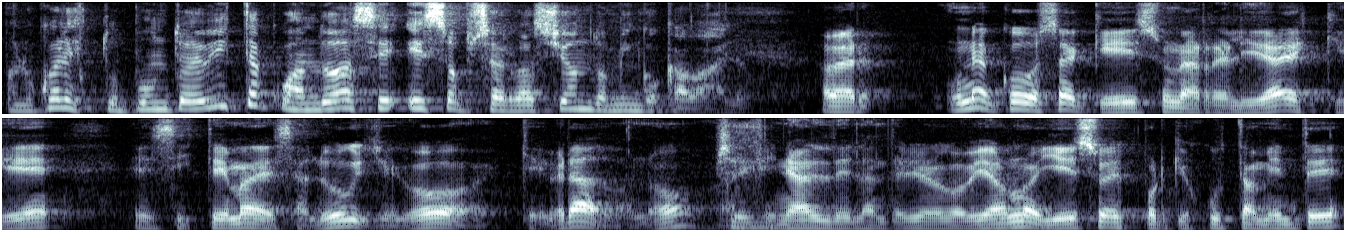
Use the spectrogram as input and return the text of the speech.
Bueno, ¿cuál es tu punto de vista cuando hace esa observación Domingo Cavallo? A ver, una cosa que es una realidad es que el sistema de salud llegó quebrado, ¿no? Al final del anterior gobierno, y eso es porque justamente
